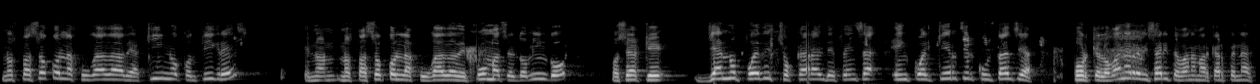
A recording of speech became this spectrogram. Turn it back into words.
Nos pasó con la jugada de Aquino con Tigres, eh, no- nos pasó con la jugada de Pumas el domingo. O sea que ya no puedes chocar al defensa en cualquier circunstancia, porque lo van a revisar y te van a marcar penal.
